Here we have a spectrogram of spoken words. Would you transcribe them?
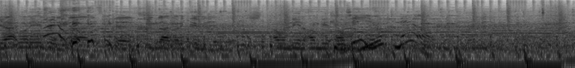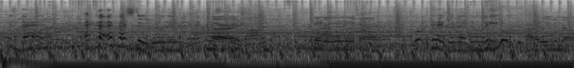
We're not going to injure guys because she's not going to kill me. I'm gonna be in. I'm gonna be. Continue now. What's that? I, I a building and I crashed All right. a wall. We're gonna go one more time. What the heck was I doing? I don't even know.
